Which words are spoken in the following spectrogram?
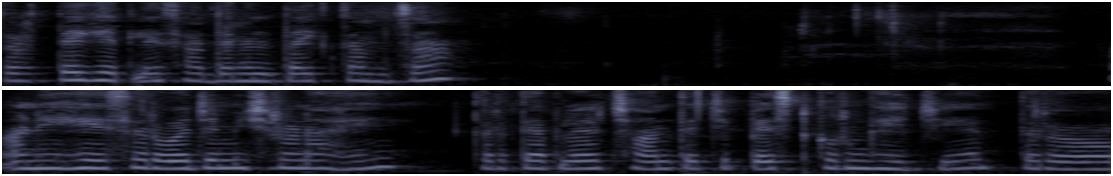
तर ते घेतले साधारणतः एक चमचा. आणि हे सर्व जे मिश्रण आहे तर ते आपल्याला छान त्याची पेस्ट करून घ्यायची आहे. तर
